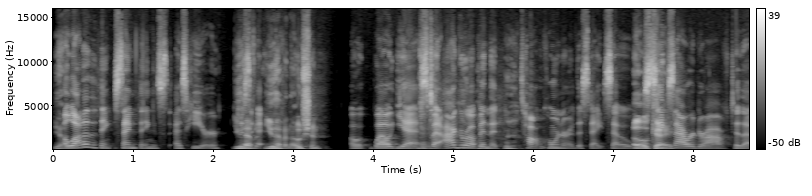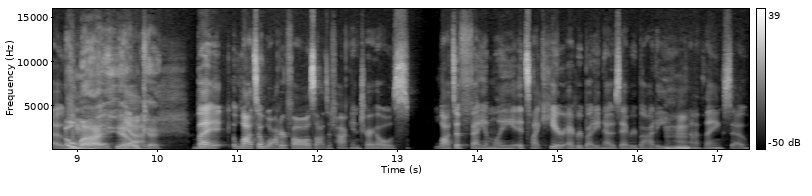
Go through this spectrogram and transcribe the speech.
Yeah. A lot of the thing, same things as here. You Just- have you have an ocean. Oh well, yes, but I grew up in the top corner of the state, so Oh, Okay. six hour drive to the ocean. Oh my, but yeah, okay. But lots of waterfalls, lots of hiking trails, lots of family. It's like here, everybody knows everybody, Mm-hmm. kind of thing. So,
